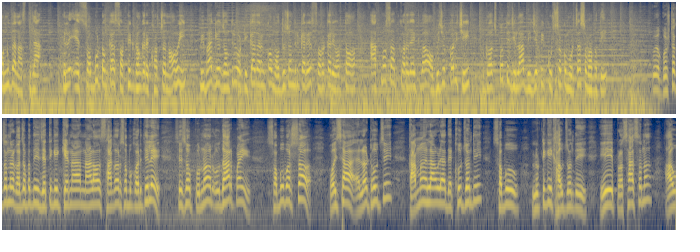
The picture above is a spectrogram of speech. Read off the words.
ଅନୁଦାନ ଆସିଥିଲା। ହେଲେ ଏସବୁ ଟଙ୍କା ସଠିକ୍ ଢଙ୍ଗରେ ଖର୍ଚ୍ଚ ନ ହୋଇ ବିଭାଗୀୟ ଯନ୍ତ୍ରୀ ଓ ଠିକାଦାରଙ୍କ ମଧୁଚନ୍ଦ୍ରିକାରେ ସରକାରୀ ଅର୍ଥ ଆତ୍ମସାତ କରାଯାଇଥିବା ଅଭିଯୋଗ କରିଛି ଗଜପତି ଜିଲ୍ଲା ବିଜେପି କୃଷକ ମୋର୍ଚ୍ଚା ସଭାପତି। କୃଷ୍ଣଚନ୍ଦ୍ର ଗଜପତି ଯେତିକି କେନା ନାଳ ସାଗର ସବୁ କରିଥିଲେ ସେସବୁ ପୁନରୁଦ୍ଧାର ପାଇଁ ସବୁ ବର୍ଷ ପଇସା ଆଲର୍ଟ ହେଉଛି କାମ ହେଲା ଭଳିଆ ଦେଖାଉଛନ୍ତି ସବୁ ଲୁଟିକି ଖାଉଛନ୍ତି। ଏ ପ୍ରଶାସନ ଆଉ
